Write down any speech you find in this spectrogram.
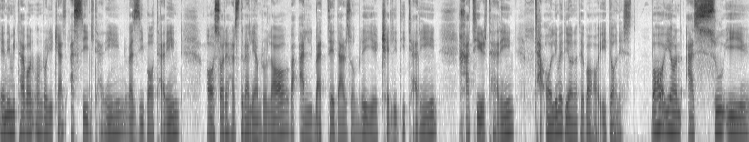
یعنی می‌توان اون رو یکی از اصیل ترین و زیباترین آثار حضرت ولی امرالله و البته در زمره کلیدی ترین خطیرترین تعالیم دیانت باهایی دانست. باهاییان از سوی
